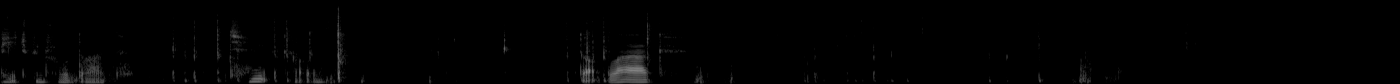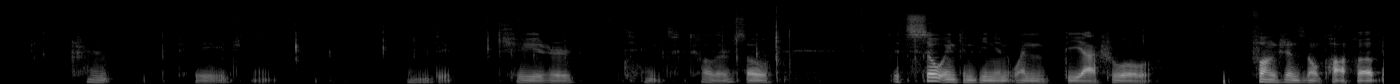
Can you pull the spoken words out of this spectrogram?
page control dot tint color dot black current page indicator tint color. So it's so inconvenient when the actual functions don't pop up.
